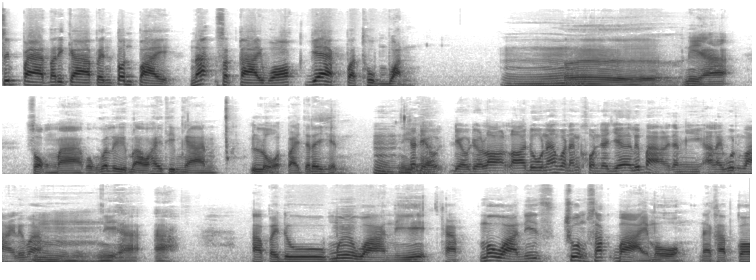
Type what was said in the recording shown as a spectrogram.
18 นาฬิกาเป็นต้นไป ณสกายวอล์กแยกปทุมวันเออ นี่ฮะ ส่งมาผมก็ลืมเอาให้ทีมงานโหลดไปจะได้เห็นก็เดี๋ยวเดี๋ยวเดี๋ยวรอรอดูนะวันนั้นคนจะเยอะหรือเปล่าจะมีอะไรวุ่นวายหรือเปล่านี่ฮะอะเอาไปดูเมื่อวานนี้ครับ เมื่อวานนี้ช่วงสักบ่ายโมงนะครับ ก็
